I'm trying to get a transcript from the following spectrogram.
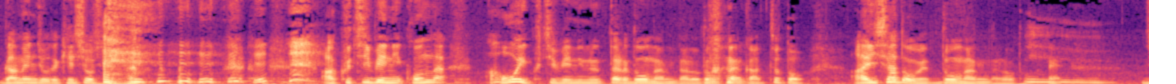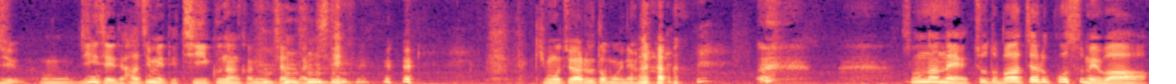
画面上で化粧して あ、口紅、こんな青い口紅塗ったらどうなるんだろうとか、なんかちょっとアイシャドウどうなるんだろうとかえね、ーじゅうん、人生で初めてチークなんか塗っちゃったりして、気持ち悪いと思いながら。そんなね、ちょっとバーチャルコスメは、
